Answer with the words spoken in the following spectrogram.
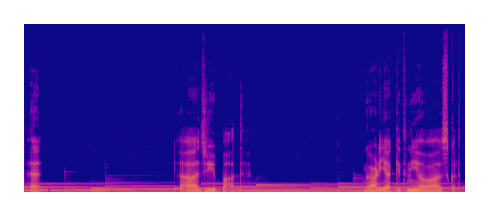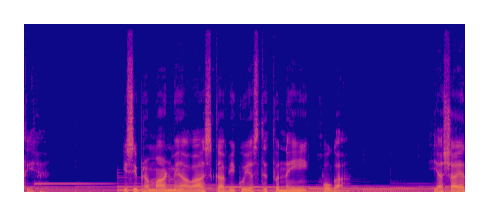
है? क्या अजीब बात है। गाड़ियाँ कितनी आवाज़ करती है। किसी ब्रह्मांड में आवाज़ का भी कोई अस्तित्व नहीं होगा। या शायद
